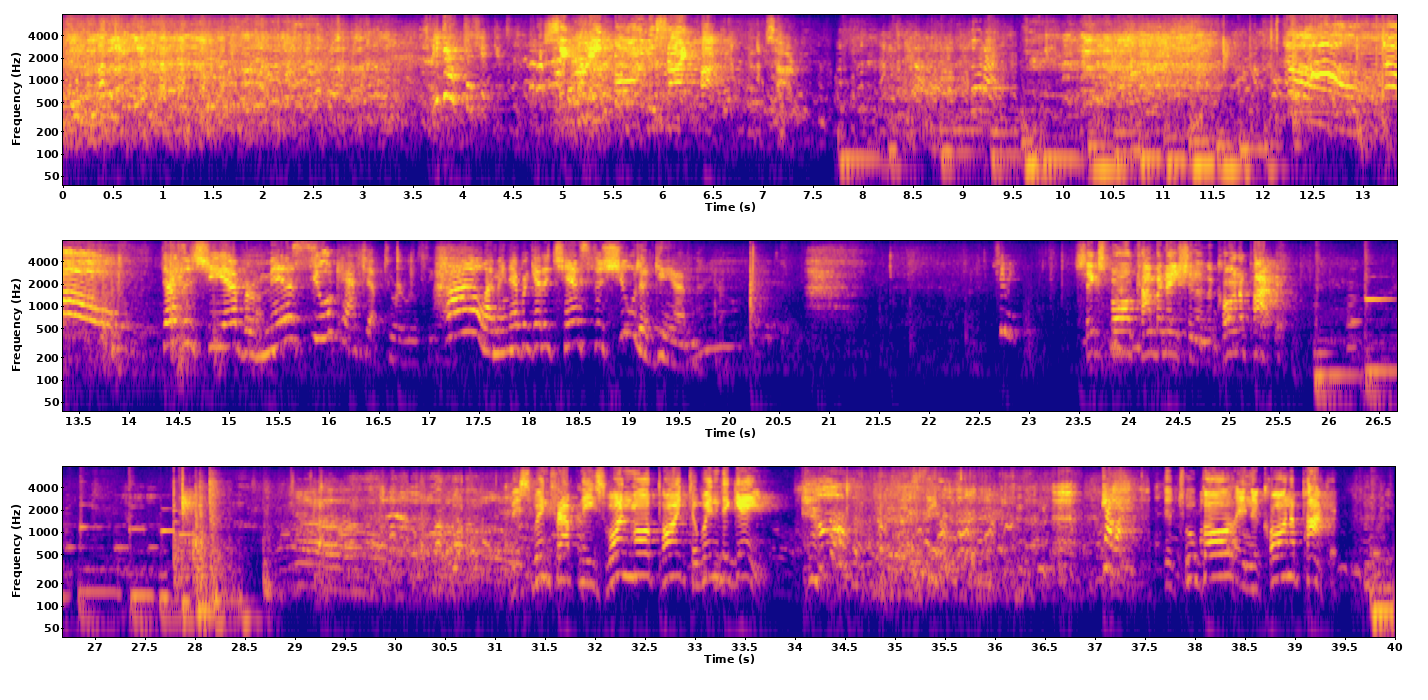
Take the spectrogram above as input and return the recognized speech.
Sixteen sorry. Oh, no! Doesn't she ever miss? You'll catch up to her, Lucy. How? I may never get a chance to shoot again. Jimmy. Six ball combination in the corner pocket. Oh. Miss Winthrop needs one more point to win the game. Oh, the two ball in the corner pocket.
